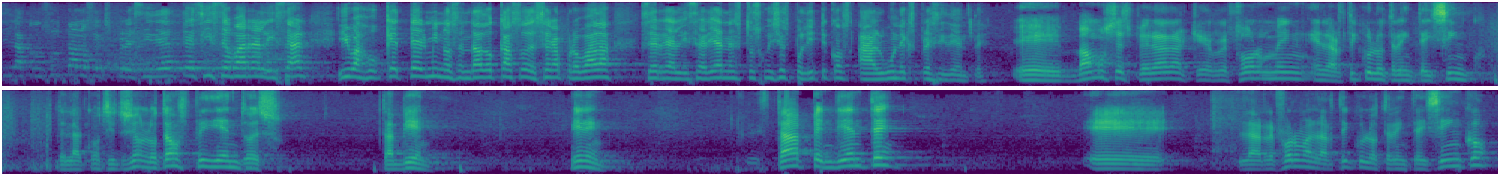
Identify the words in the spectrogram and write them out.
Si la consulta a los expresidentes sí se va a realizar y bajo qué términos, en dado caso de ser aprobada, se realizarían estos juicios políticos a algún expresidente. Eh, vamos a esperar a que reformen el artículo 35 de la Constitución. Lo estamos pidiendo eso también. Miren, está pendiente. Eh, la reforma al artículo 35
